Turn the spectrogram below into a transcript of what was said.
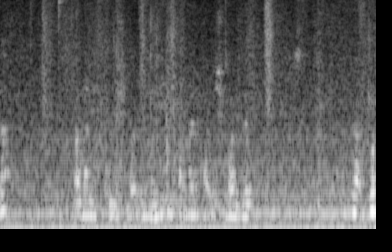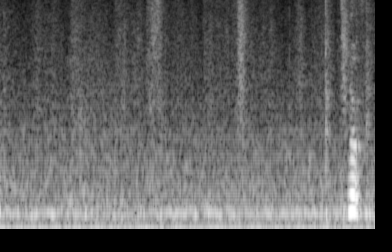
לא. כמה אני יכול לשמור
